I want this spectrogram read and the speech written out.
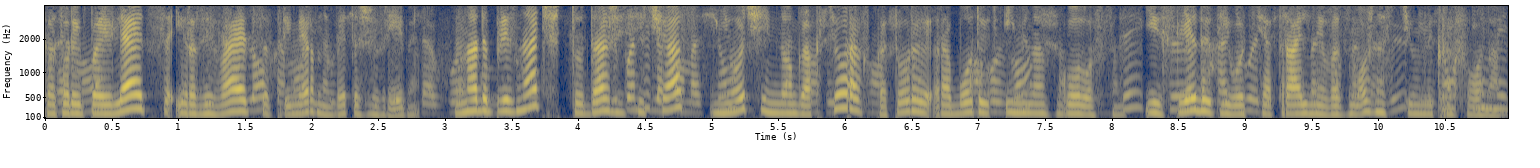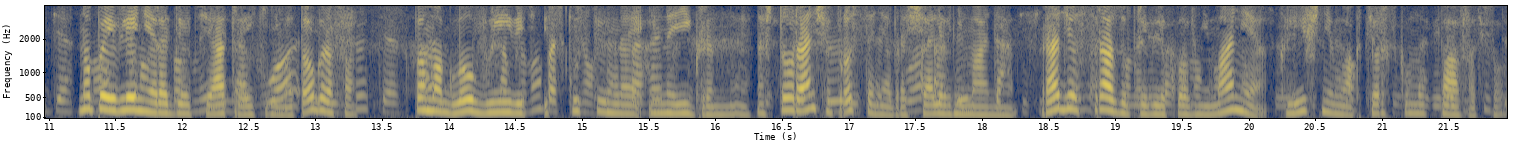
который появляется и развивается примерно в это же время. Но надо признать, что даже сейчас не очень много актеров, которые работают именно с голосом и исследуют его театральные возможности у микрофона. Но появление радиотеатра и кинематографа помогло выявить искусственное и наигранное, на что раньше просто не обращали внимания. Радио сразу привлекло внимание к лишнему актерскому пафосу,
